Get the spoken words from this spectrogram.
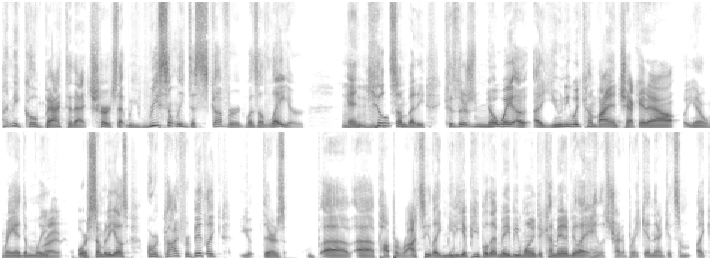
Let me go back to that church that we recently discovered was a layer and mm-hmm. kill somebody because there's no way a, a uni would come by and check it out, you know, randomly, right. or somebody else, or God forbid, like you, there's uh, uh, paparazzi, like media people that may be wanting to come in and be like, hey, let's try to break in there and get some like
